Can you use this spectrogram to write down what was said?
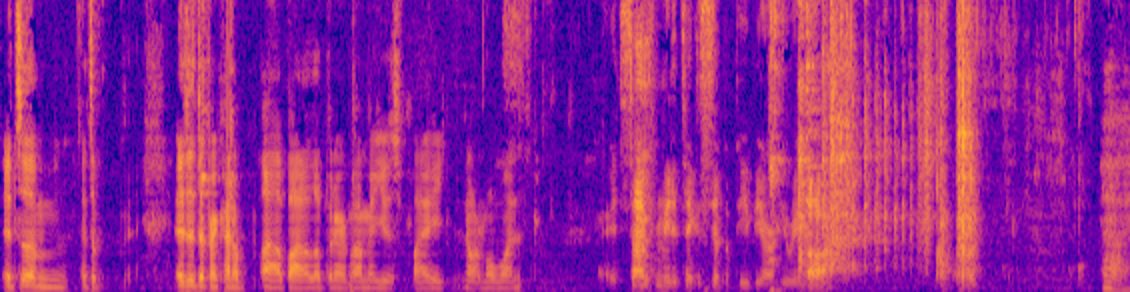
It's um, it's a, it's a different kind of uh, bottle opener, but I'm gonna use my normal one. It's time for me to take a sip of PBR. Here we go.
